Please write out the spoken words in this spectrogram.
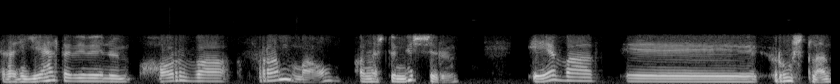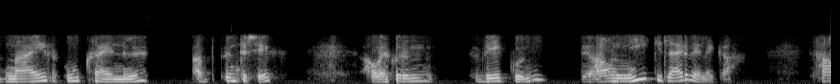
En það sem ég held að við vinum horfa fram á á næstu missurum ef að e, Rúsland nær Úkrænu undir sig á einhverjum vikum á nýgill erfiðleika þá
